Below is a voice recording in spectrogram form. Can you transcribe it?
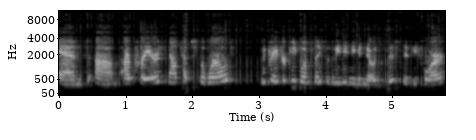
and um, our prayers now touch the world. We pray for people in places we didn't even know existed before.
